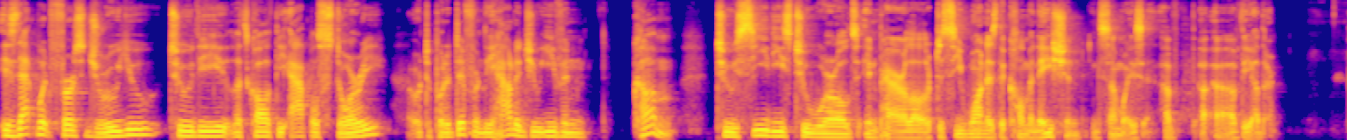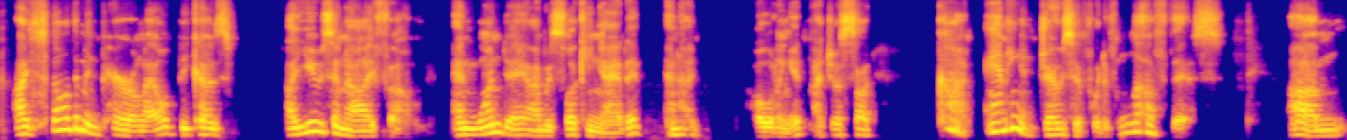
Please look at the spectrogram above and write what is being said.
Is that what first drew you to the let's call it the Apple story, or to put it differently, how did you even come to see these two worlds in parallel, or to see one as the culmination in some ways of uh, of the other? I saw them in parallel because I use an iPhone. And one day I was looking at it and I holding it. I just thought, God, Anni and Josef would have loved this. Um,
